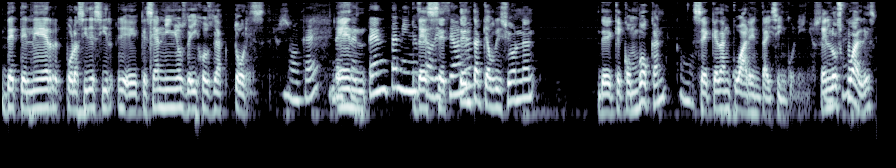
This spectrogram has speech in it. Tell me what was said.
de tener, por así decir, eh, que sean niños de hijos de actores. Ok. De 70 niños de que audicionan. 70 que audicionan, de que convocan, se quedan 45 niños, en los cuales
